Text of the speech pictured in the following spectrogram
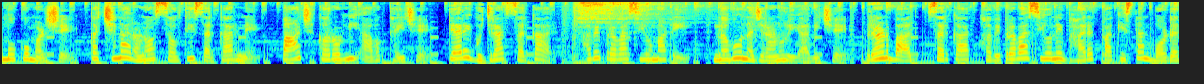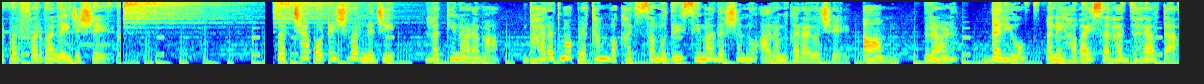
મોકો મળશે. કચ્છના રણોત્સવથી સરકારને પાંચ કરોડની આવક થઈ છે. ત્યારે ગુજરાત સરકાર હવે પ્રવાસીઓ માટે નવું નજરાણું લઈ આવી છે. રણ બાદ સરકાર હવે પ્રવાસીઓને ભારત પાકિસ્તાન બોર્ડર પર ફરવા લઈ જશે. કચ્છા કોટેશ્વર નજીક લક્કીનાળામાં ભારતમાં પ્રથમ વખત સમુદ્રી સીમા દર્શનનો આરંભ કરાયો છે. આમ, રણ, દરિયો અને હવાઈ સરહદ ધરાવતા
